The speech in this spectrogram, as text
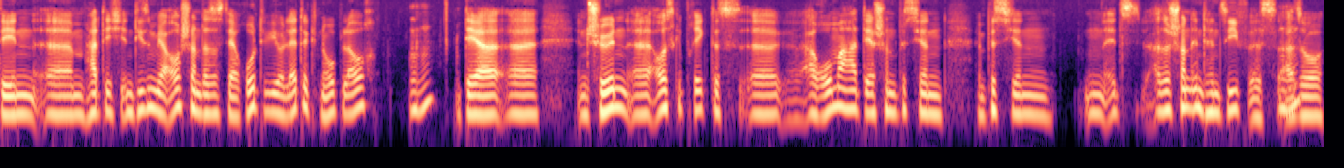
den ähm, hatte ich in diesem Jahr auch schon, das ist der rot-violette Knoblauch. Mhm. der äh, ein schön äh, ausgeprägtes äh, Aroma hat, der schon ein bisschen, ein bisschen, jetzt, also schon intensiv ist. Mhm. Also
